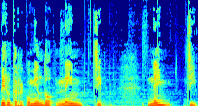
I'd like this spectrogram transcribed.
pero te recomiendo Namecheap. Name chip.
